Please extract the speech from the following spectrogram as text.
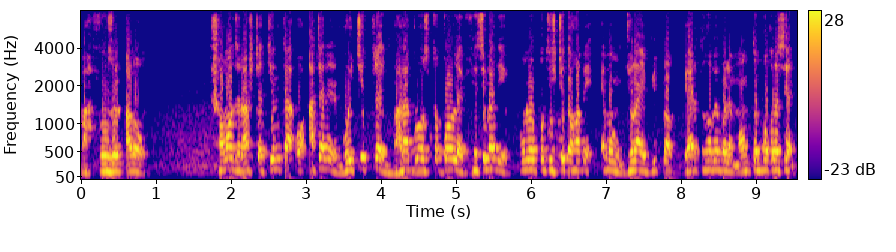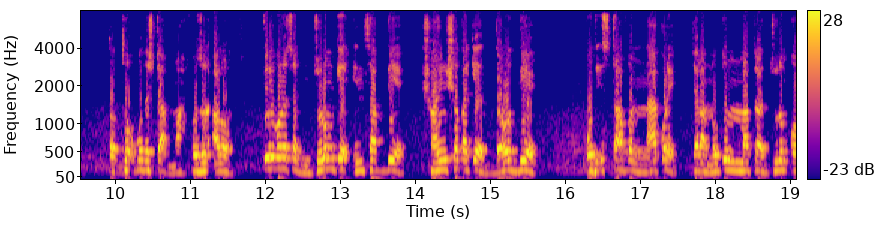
মাহফুজুল আলম। সমাজ রাষ্ট্রের চিন্তা ও আচারের বৈচিত্র্যে বাধাগ্রস্ত করলে ফেসিবাদী পুনঃপ্রতিষ্ঠিত হবে এবং জুলাই বিপ্লব ব্যর্থ হবে বলে মন্তব্য করেছেন তথ্য উপদেষ্টা মাহফুজুল আলম। তিনি বলেছেন, জুলুমকে ইনসাফ দিয়ে, সহিংসতাকে দরদ দিয়ে প্রতিস্থাপন না করে যারা নতুন মাত্রার জুলুম ও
